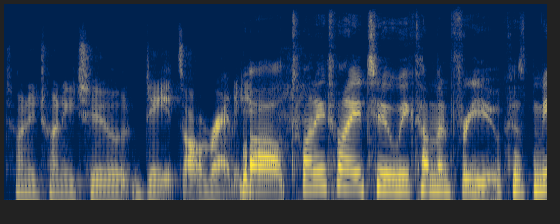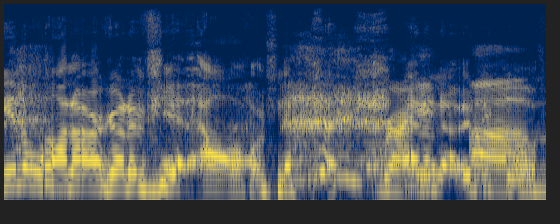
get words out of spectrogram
2022 dates already. well, 2022, we coming for you because me and Alana are gonna be at all of them. right. I don't know. It'd be cool. Um,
